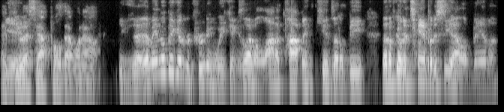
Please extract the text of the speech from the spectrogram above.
if yeah. USF pulled that one out. Exactly. I mean, it'll be a good recruiting weekend because they'll have a lot of top end kids that'll be that'll go to Tampa to see Alabama.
